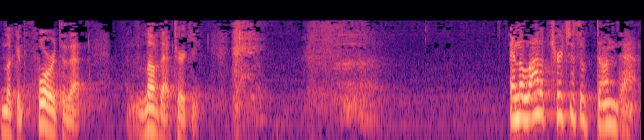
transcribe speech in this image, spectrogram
I'm looking forward to that. I love that turkey. and a lot of churches have done that.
